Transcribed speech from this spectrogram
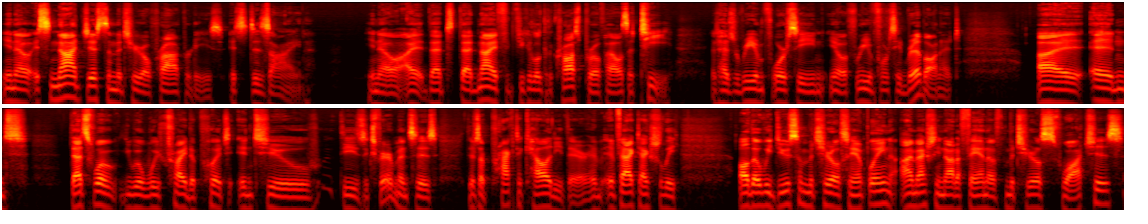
You know, it's not just the material properties; it's design. You know, I that that knife, if you could look at the cross profile, is a T. It has reinforcing, you know, a reinforcing rib on it, uh, and that's what, we- what we've tried to put into these experiments. Is there's a practicality there. In, in fact, actually, although we do some material sampling, I'm actually not a fan of material swatches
